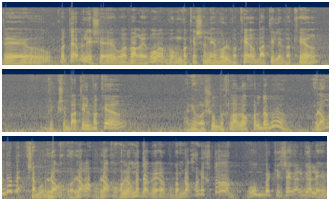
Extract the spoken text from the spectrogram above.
והוא כותב לי שהוא עבר אירוע והוא מבקש שאני אבוא לבקר, באתי לבקר, וכשבאתי לבקר, אני רואה שהוא בכלל לא יכול לדבר. הוא לא מדבר. עכשיו, הוא לא, הוא לא, הוא לא, הוא לא מדבר, הוא גם לא יכול לכתוב. הוא בכיסא גלגלים.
